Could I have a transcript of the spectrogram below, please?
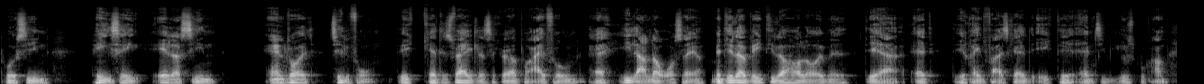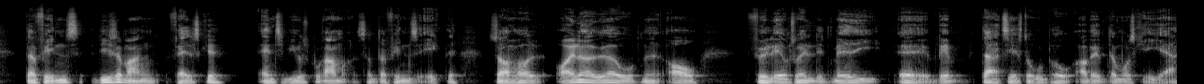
på sin PC eller sin Android-telefon. Det kan desværre ikke lade sig gøre på iPhone af helt andre årsager. Men det, der er vigtigt at holde øje med, det er, at det rent faktisk er et ægte antivirusprogram. Der findes lige så mange falske antivirusprogrammer, som der findes ægte. Så hold øjne og ører åbne, og følg eventuelt lidt med i, øh, hvem der er til at stole på, og hvem der måske ikke er.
